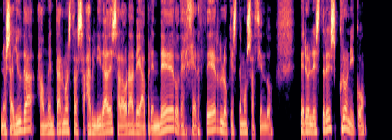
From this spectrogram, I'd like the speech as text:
nos ayuda a aumentar nuestras habilidades a la hora de aprender o de ejercer lo que estemos haciendo. Pero el estrés crónico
